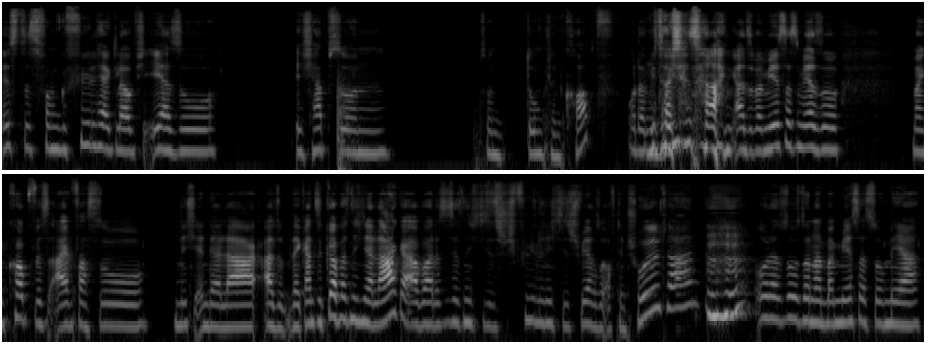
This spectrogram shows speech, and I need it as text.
ist es vom Gefühl her, glaube ich, eher so, ich habe so ein, so ein dunklen Kopf. Oder wie soll ich mhm. das sagen? Also bei mir ist das mehr so, mein Kopf ist einfach so nicht in der Lage, also der ganze Körper ist nicht in der Lage, aber das ist jetzt nicht dieses, ich fühle nicht dieses Schwere so auf den Schultern mhm. oder so, sondern bei mir ist das so mehr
